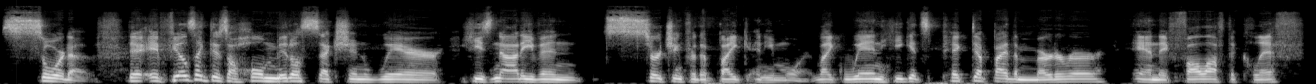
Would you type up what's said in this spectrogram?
sort of. There, it feels like there's a whole middle section where he's not even searching for the bike anymore. Like when he gets picked up by the murderer and they fall off the cliff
